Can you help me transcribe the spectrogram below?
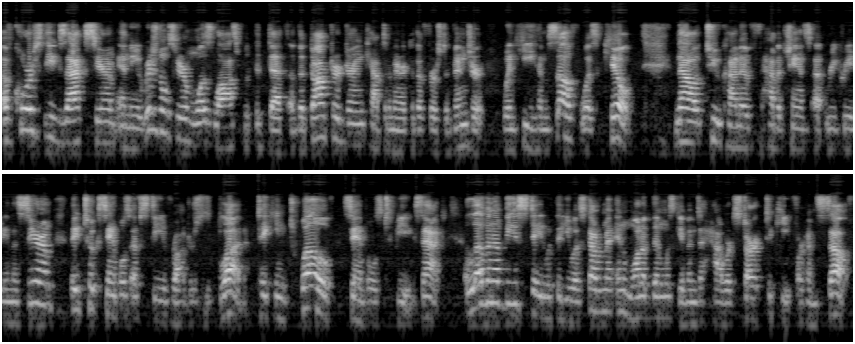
Of course, the exact serum and the original serum was lost with the death of the Doctor during Captain America the First Avenger, when he himself was killed. Now, to kind of have a chance at recreating the serum, they took samples of Steve Rogers' blood, taking 12 samples to be exact. 11 of these stayed with the US government, and one of them was given to Howard Stark to keep for himself.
